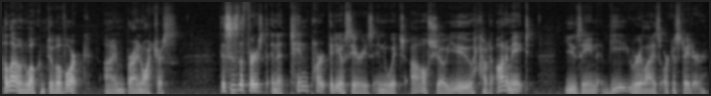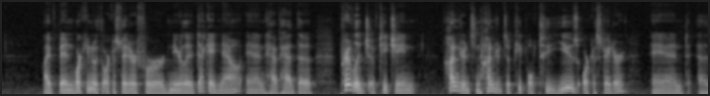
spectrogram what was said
Hello and welcome to VVork. I'm Brian Watrous. This is the first in a 10-part video series in which I'll show you how to automate using vRealize Orchestrator. I've been working with Orchestrator for nearly a decade now and have had the privilege of teaching hundreds and hundreds of people to use Orchestrator, and uh,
